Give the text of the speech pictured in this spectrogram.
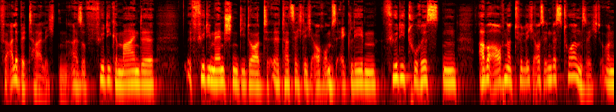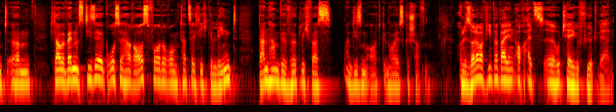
für alle Beteiligten, also für die Gemeinde, für die Menschen, die dort äh, tatsächlich auch ums Eck leben, für die Touristen, aber auch natürlich aus Investorensicht. Und ähm, ich glaube, wenn uns diese große Herausforderung tatsächlich gelingt, dann haben wir wirklich was an diesem Ort Neues geschaffen. Und es soll aber auf jeden Fall weiterhin auch als äh, Hotel geführt werden.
